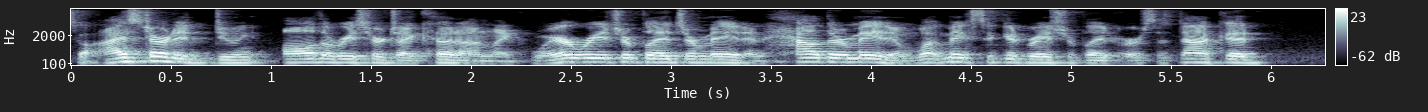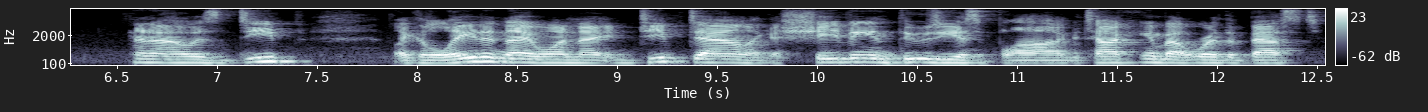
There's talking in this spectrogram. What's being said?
so I started doing all the research I could on like where razor blades are made and how they're made and what makes a good razor blade versus not good. And I was deep, like late at night one night, deep down like a shaving enthusiast blog talking about where the best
